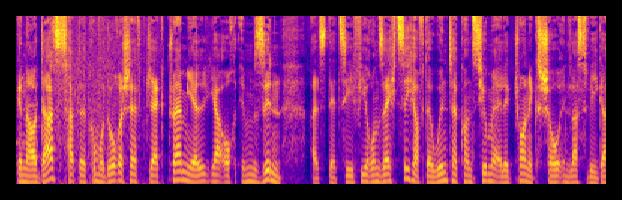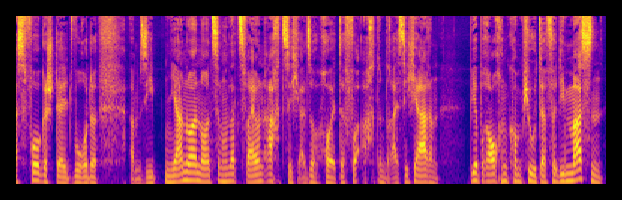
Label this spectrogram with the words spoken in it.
Genau das hatte Commodore-Chef Jack Tramiel ja auch im Sinn, als der C64 auf der Winter Consumer Electronics Show in Las Vegas vorgestellt wurde, am 7. Januar 1982, also heute vor 38 Jahren. Wir brauchen Computer für die Massen,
